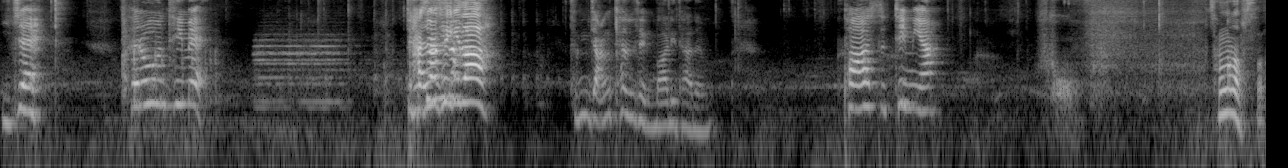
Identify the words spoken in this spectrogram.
이제 새로운 팀의 탄생이다. 등장 탄생 말이 다름. 파스 팀이야. 상관없어.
